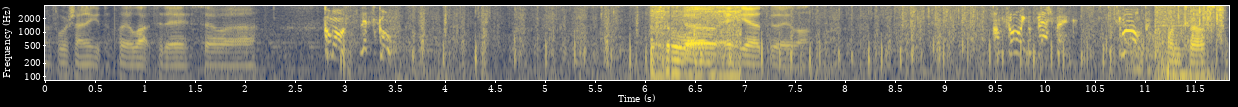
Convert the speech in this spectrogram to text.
Unfortunately, I didn't get to play a lot today. So uh, Come on, let's go. Let's go. go. Yeah, let's go A long. I'm throwing a flashbang. Smoke. One cross.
